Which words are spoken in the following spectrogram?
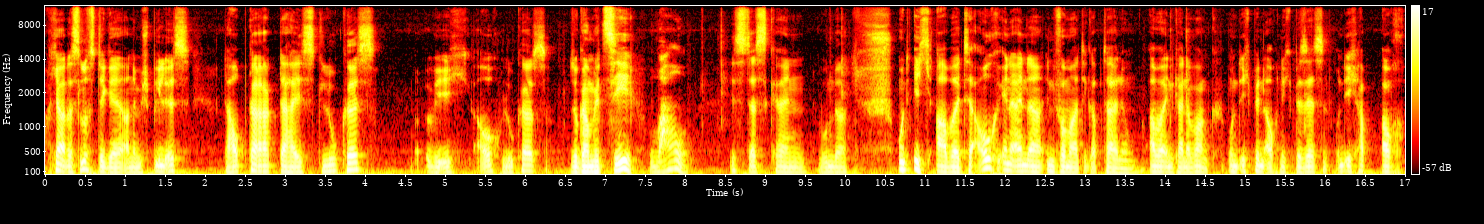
Ach ja, das Lustige an dem Spiel ist, der Hauptcharakter heißt Lukas, wie ich auch, Lukas, sogar mit C. Wow, ist das kein Wunder. Und ich arbeite auch in einer Informatikabteilung, aber in keiner Bank. Und ich bin auch nicht besessen. Und ich habe auch,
